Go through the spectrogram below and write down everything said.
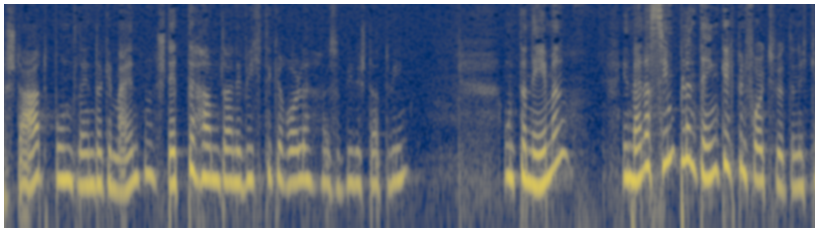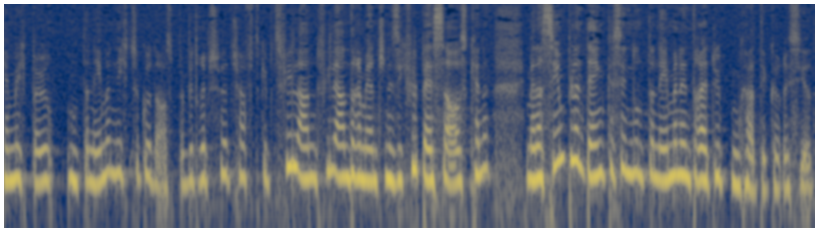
Staat, Bund, Länder, Gemeinden, Städte haben da eine wichtige Rolle, also wie die Stadt Wien. Unternehmen. In meiner simplen Denke, ich bin Volkswirtin, ich kenne mich bei Unternehmen nicht so gut aus. Bei Betriebswirtschaft gibt es viele andere Menschen, die sich viel besser auskennen. In meiner simplen Denke sind Unternehmen in drei Typen kategorisiert.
